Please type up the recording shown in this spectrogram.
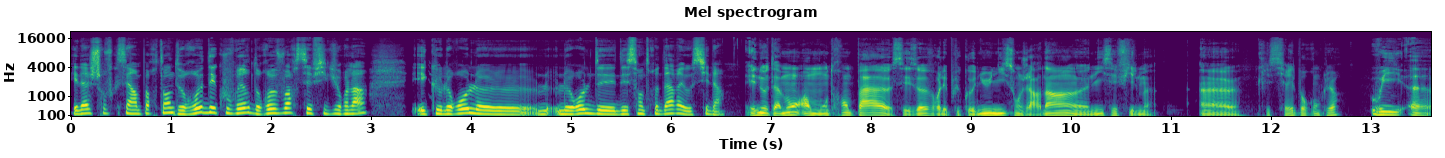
Et là, je trouve que c'est important de redécouvrir, de revoir ces figures-là, et que le rôle, le, le rôle des, centres d'art est aussi là. Et notamment en montrant pas ses œuvres les plus connues, ni son jardin, euh, ni ses films. Euh, Chris Cyril, pour conclure? Oui, euh,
